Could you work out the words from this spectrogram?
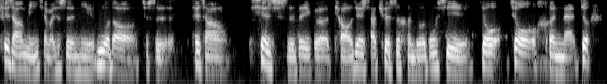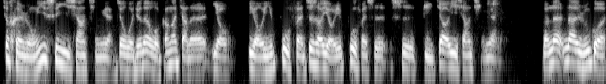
非常明显吧，就是你落到就是非常现实的一个条件下，确实很多东西就就很难，就就很容易是一厢情愿。就我觉得我刚刚讲的有有一部分，至少有一部分是是比较一厢情愿的。那那如果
